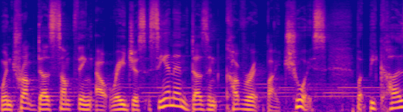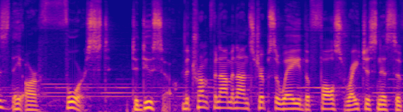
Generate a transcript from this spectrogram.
When Trump does something outrageous, CNN doesn't cover it by choice, but because they are forced to do so. The Trump phenomenon strips away the false righteousness of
